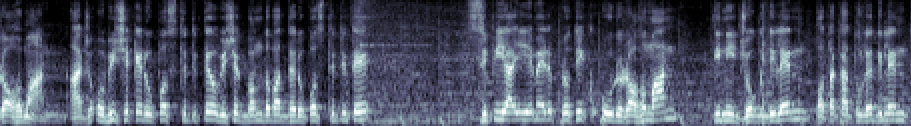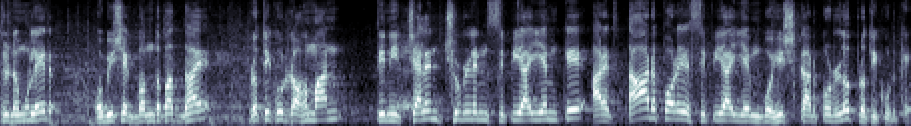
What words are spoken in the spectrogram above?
রহমান। আজ অভিষেকের উপস্থিতিতে, অভিষেক বন্দ্যোপাধ্যায়ের উপস্থিতিতে সিপিআইএম এর প্রতীক উর রহমান। তিনি যোগ দিলেন, পতাকা তুলে দিলেন তৃণমূলের। অভিষেক বন্দ্যোপাধ্যায় প্রতীকুর রহমান। তিনি চ্যালেঞ্জ ছুড়লেন সিপিআইএমকে আর তারপরে সিপিআইএম বহিষ্কার করল প্রতিকুরকে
